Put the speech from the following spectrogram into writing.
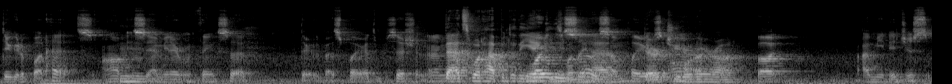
they're gonna butt heads. Obviously, I mean everyone thinks that they're the best player at the position. And I mean, Mm-hmm. that's what happened to the Yankees when so, they had some players Derek Jeter and are. Aaron. but I mean it just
